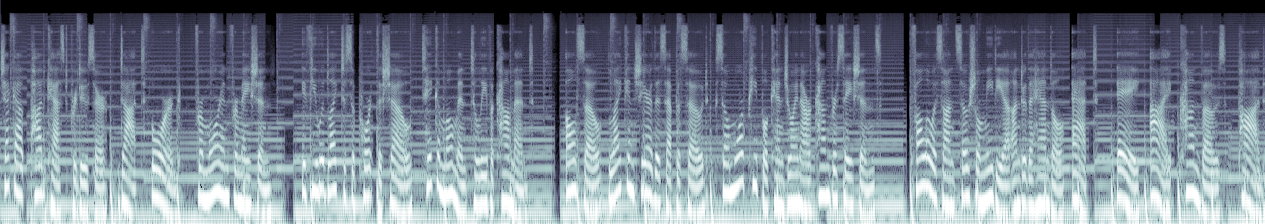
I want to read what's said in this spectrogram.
Check out podcastproducer.org for more information. If you would like to support the show, take a moment to leave a comment. Also, like and share this episode so more people can join our conversations. Follow us on social media under the handle at AI Convos Pod.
